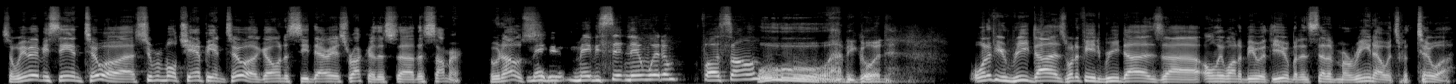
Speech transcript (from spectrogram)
so we may be seeing Tua, uh, Super Bowl champion Tua, going to see Darius Rucker this uh, this summer. Who knows? Maybe maybe sitting in with him for a song. Ooh, that'd be good. What if he redoes? What if he redoes? Uh, Only want to be with you, but instead of Marino, it's with Tua.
